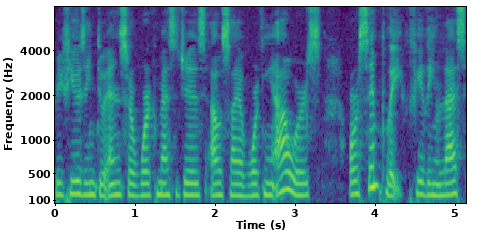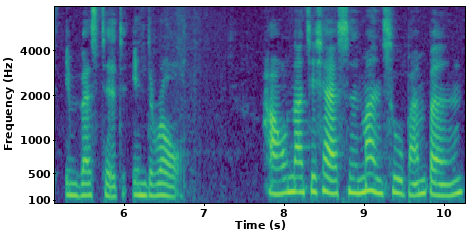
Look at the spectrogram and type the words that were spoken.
refusing to answer work messages outside of working hours, or simply feeling less invested in the role. 好，那接下来是慢速版本。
